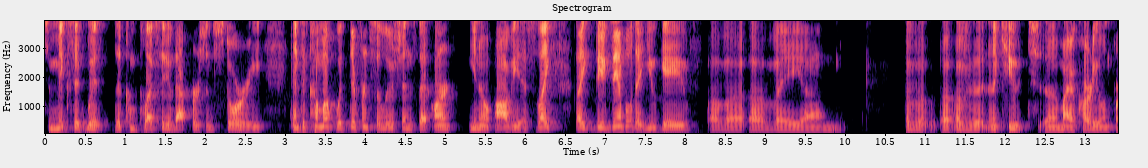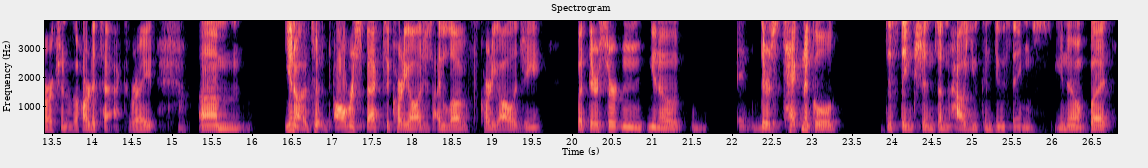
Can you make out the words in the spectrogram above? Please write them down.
to mix it with the complexity of that person's story and to come up with different solutions that aren't you know obvious like like the example that you gave of a of a um, of a, of an acute uh, myocardial infarction of a heart attack right? Um, you know to all respect to cardiologists i love cardiology but there's certain you know there's technical distinctions on how you can do things you know but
